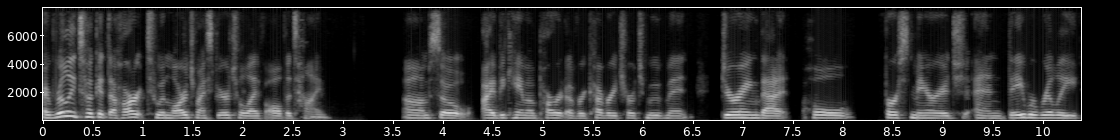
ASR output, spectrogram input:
I really took it to heart to enlarge my spiritual life all the time. Um, so I became a part of Recovery Church movement during that whole first marriage, and they were really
